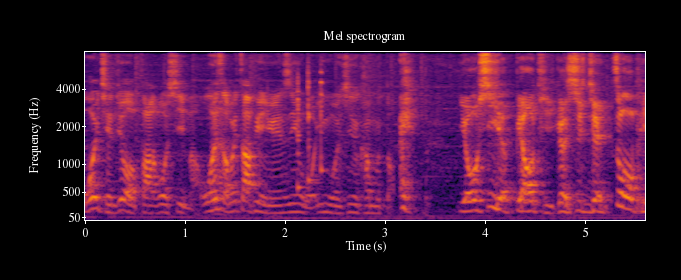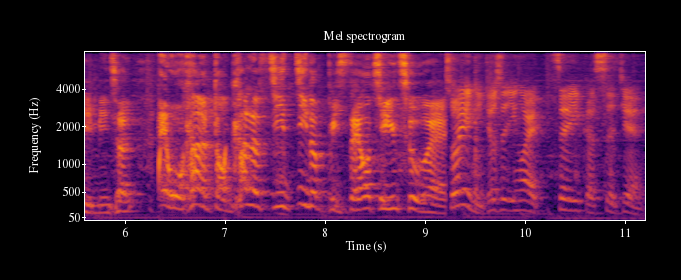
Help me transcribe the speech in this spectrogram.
我以前就有发过信嘛。我很少被诈骗，原因是因为我英文信都看不懂。哎。游戏的标题跟信件作品名称，哎，我看得懂，看了记记得比谁都清楚，哎。所以你就是因为这一个事件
